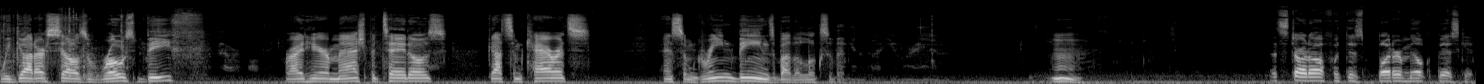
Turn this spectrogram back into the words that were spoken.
We got ourselves roast beef right here, mashed potatoes, got some carrots, and some green beans by the looks of it. Mmm. Let's start off with this buttermilk biscuit.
